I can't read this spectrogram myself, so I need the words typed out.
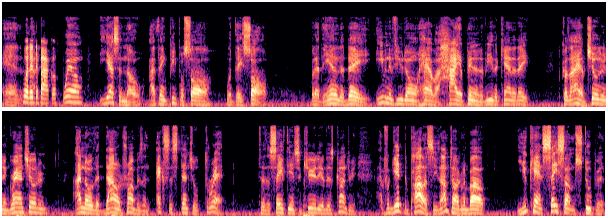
and What a I- debacle. well, yes and no. I think people saw what they saw, but at the end of the day, even if you don't have a high opinion of either candidate, because I have children and grandchildren, I know that Donald Trump is an existential threat to the safety and security of this country. Forget the policies. I'm talking about you can't say something stupid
